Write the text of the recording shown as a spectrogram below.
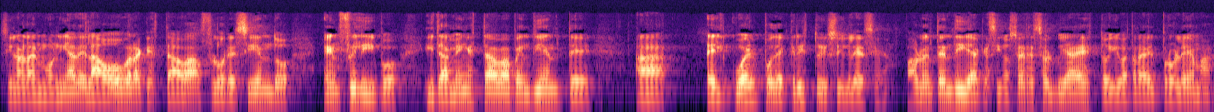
sino a la armonía de la obra que estaba floreciendo en Filipo y también estaba pendiente a el cuerpo de Cristo y su iglesia. Pablo entendía que si no se resolvía esto iba a traer problemas,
